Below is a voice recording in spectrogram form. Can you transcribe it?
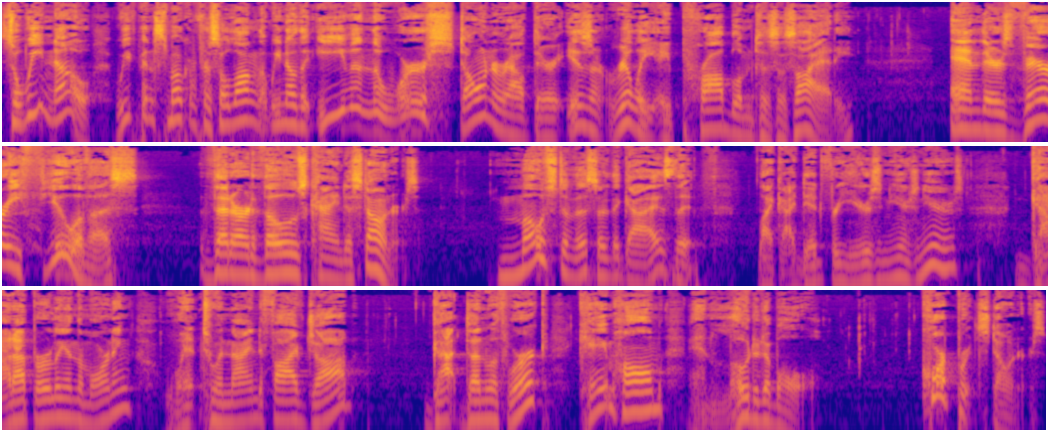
So we know we've been smoking for so long that we know that even the worst stoner out there isn't really a problem to society. And there's very few of us that are those kind of stoners. Most of us are the guys that, like I did for years and years and years, got up early in the morning, went to a nine to five job, got done with work, came home, and loaded a bowl. Corporate stoners.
